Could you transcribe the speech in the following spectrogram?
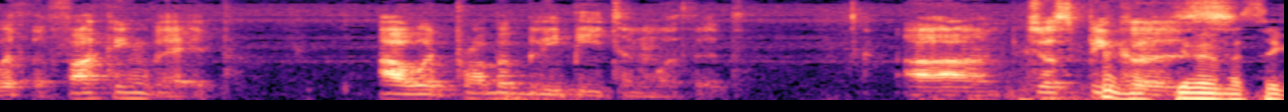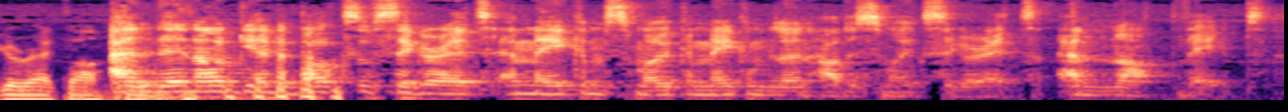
with the fucking vape, I would probably beat him with it. Um, just because. Give him a cigarette after. And then I'd get a box of cigarettes and make him smoke and make him learn how to smoke cigarettes and not vapes.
